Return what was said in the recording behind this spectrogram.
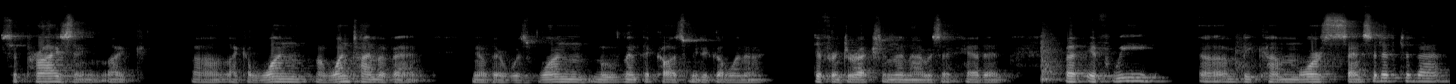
surprising, like uh, like a one a one-time event. You know, there was one movement that caused me to go in a different direction than I was headed. But if we um, become more sensitive to that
